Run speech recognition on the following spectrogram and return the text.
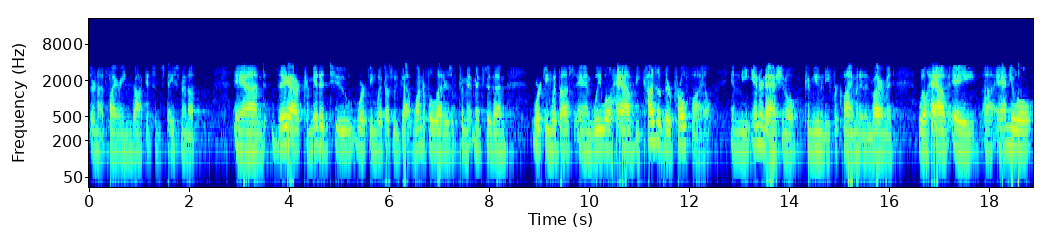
they're not firing rockets and spacemen up. And they are committed to working with us. We've got wonderful letters of commitment to them working with us, and we will have, because of their profile in the international community for climate and environment, we'll have a uh, annual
